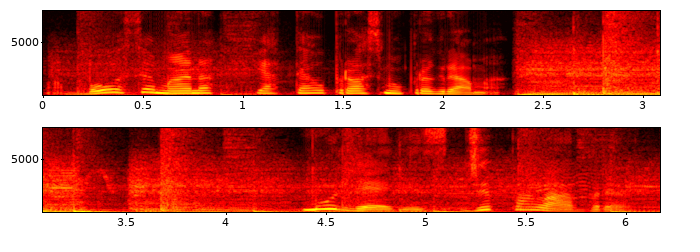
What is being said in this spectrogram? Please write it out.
Uma boa semana e até o próximo programa. Mulheres de Palavra.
